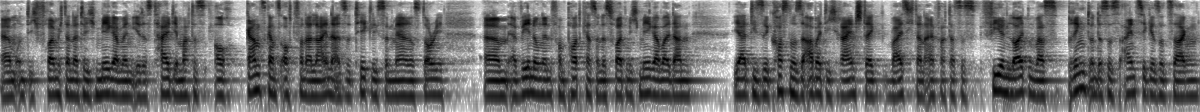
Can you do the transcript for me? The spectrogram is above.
Ähm, und ich freue mich dann natürlich mega, wenn ihr das teilt. Ihr macht es auch ganz, ganz oft von alleine, also täglich sind mehrere Story ähm, Erwähnungen vom Podcast und es freut mich mega, weil dann ja, diese kostenlose Arbeit, die ich reinstecke, weiß ich dann einfach, dass es vielen Leuten was bringt und das ist das Einzige sozusagen,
